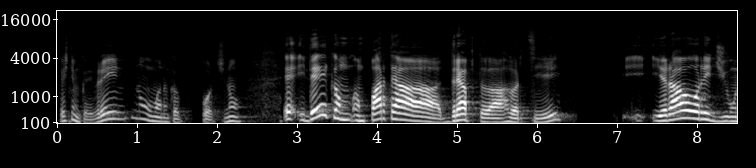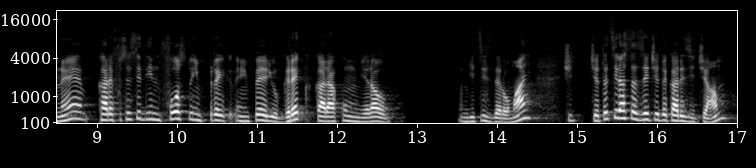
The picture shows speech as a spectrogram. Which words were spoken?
Că știm că evrei nu mănâncă porci, nu? E, ideea e că în partea dreaptă a hărții era o regiune care fusese din fostul imperiu grec, care acum erau înghițiți de romani, și cetățile astea 10 de care ziceam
